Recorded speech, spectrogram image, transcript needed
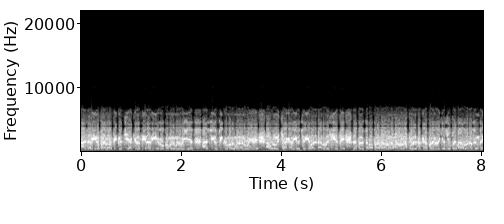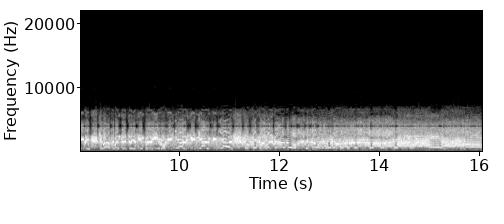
Allá vino para el Chía que lo tiene a Diego como número 10, a Siusti como número 9, a Burruchaga de 8 y a Valdano de 7. La pelota va para Maradona, Maradona puede tocar para Enrique, siempre Maradona hace un drible, se va, se va entre tres, siempre Diego. Genial, genial, genial. Tocó para Valdano, entró Maradona, para el 2 ¡Gol!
